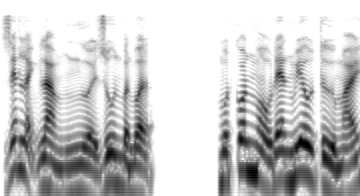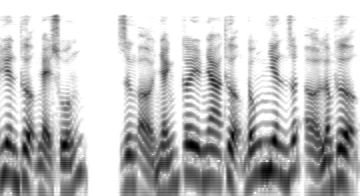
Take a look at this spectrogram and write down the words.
rét lạnh làm người run bần bật. Một con màu đen miêu từ mái hiên thượng nhảy xuống, dừng ở nhánh cây nha thượng đống nhiên rất ở lâm thượng,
